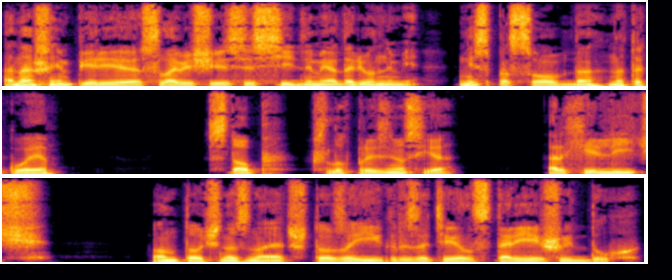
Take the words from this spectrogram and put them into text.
А наша империя, славящаяся сильными одаренными, не способна на такое. «Стоп», — вслух произнес я. «Архилич. Он точно знает, что за игры затеял старейший дух.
